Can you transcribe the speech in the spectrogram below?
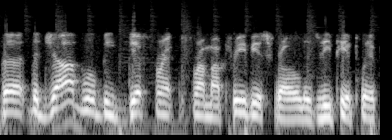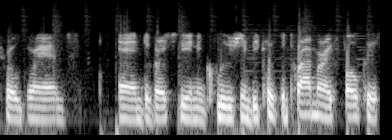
The the job will be different from my previous role as VP of Player Programs and Diversity and Inclusion because the primary focus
